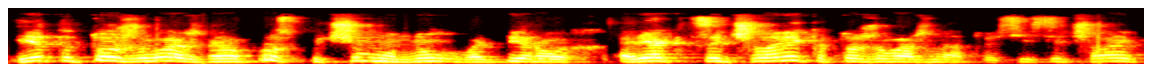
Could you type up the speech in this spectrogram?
И это тоже важный вопрос. Почему? Ну, во-первых, реакция человека тоже важна. То есть если человек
